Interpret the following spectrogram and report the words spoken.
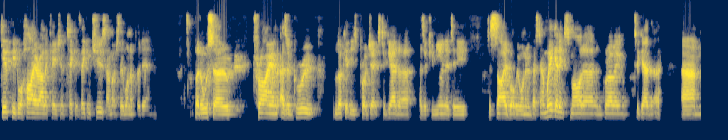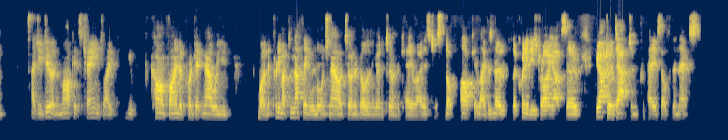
give people higher allocation of tickets. They can choose how much they want to put in, but also try and, as a group, look at these projects together as a community, decide what we want to invest in. And we're getting smarter and growing together um, as you do. And the markets change. Like you can't find a project now where you, well, pretty much nothing will launch now at $200 and go to 200K, right? It's just not market. Like there's no liquidity is drying up. So you have to adapt and prepare yourself for the next,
